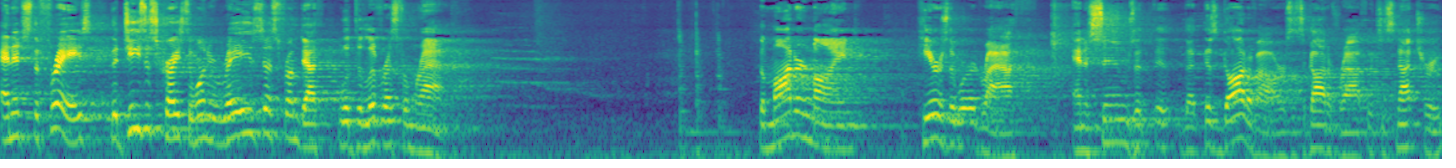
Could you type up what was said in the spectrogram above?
And it's the phrase that Jesus Christ, the one who raised us from death, will deliver us from wrath. The modern mind hears the word wrath and assumes that, that this God of ours is a God of wrath, which is not true.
